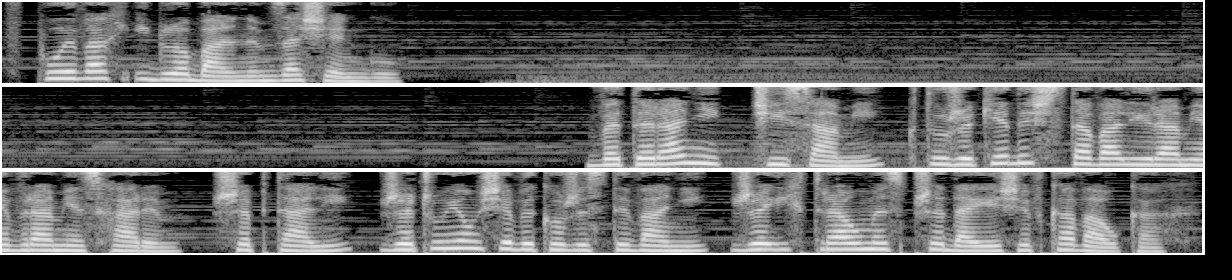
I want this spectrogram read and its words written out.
wpływach i globalnym zasięgu. Weterani, ci sami, którzy kiedyś stawali ramię w ramię z Harym, szeptali, że czują się wykorzystywani, że ich traumy sprzedaje się w kawałkach.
